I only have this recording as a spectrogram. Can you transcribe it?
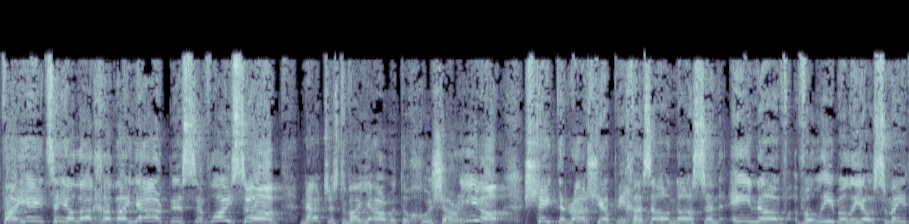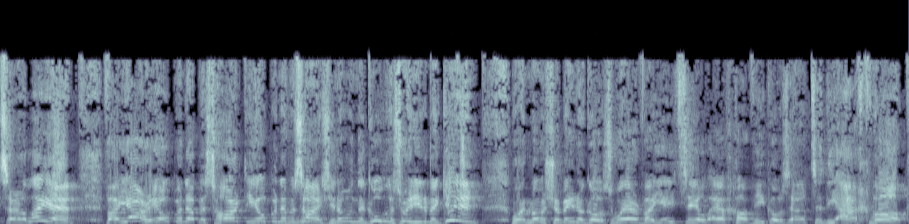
Vayetze Alecha Vayar Bisavloisa. Not just Vayar with the Chushariya. State that Rashi Api Chazal Nosan Einov Valiba Lios Meitzar. Vayar, he opened up his heart, he opened up his eyes. You know, when the Gula is ready to begin, when Moshe Rabbeinu goes where? Vayetze Alecha he goes out to the Achva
